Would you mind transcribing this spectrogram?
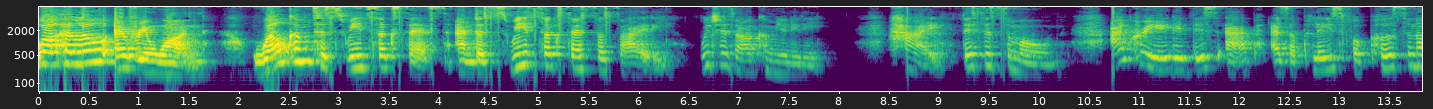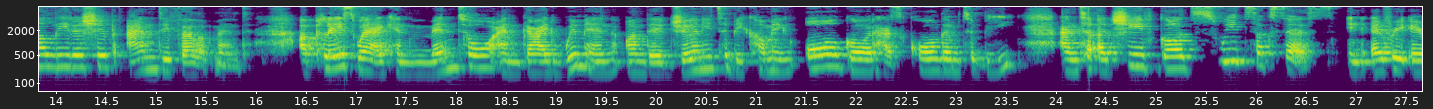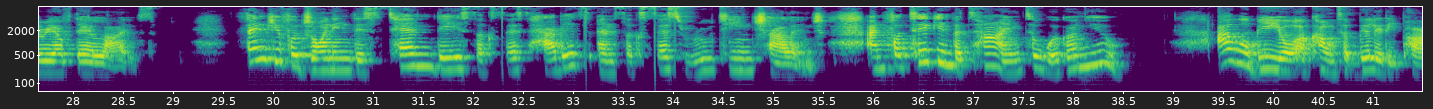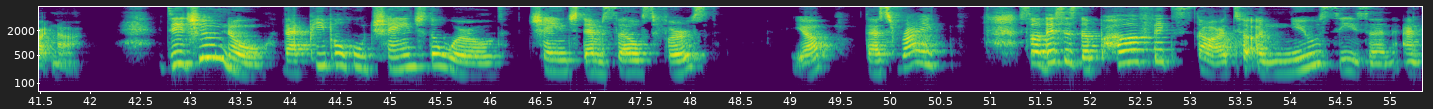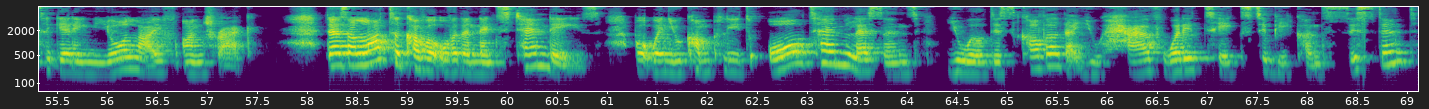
Well, hello everyone. Welcome to Sweet Success and the Sweet Success Society, which is our community. Hi, this is Simone. I created this app as a place for personal leadership and development, a place where I can mentor and guide women on their journey to becoming all God has called them to be and to achieve God's sweet success in every area of their lives. Thank you for joining this 10 day success habits and success routine challenge and for taking the time to work on you. I will be your accountability partner. Did you know that people who change the world change themselves first? Yup, that's right. So, this is the perfect start to a new season and to getting your life on track. There's a lot to cover over the next 10 days, but when you complete all 10 lessons, you will discover that you have what it takes to be consistent,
